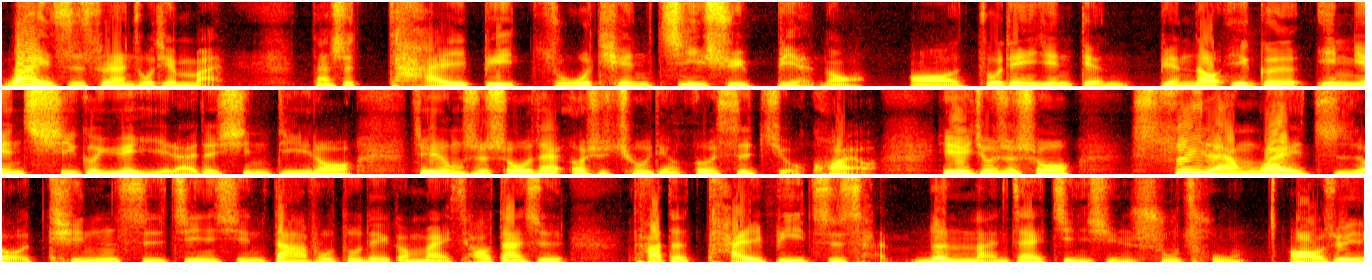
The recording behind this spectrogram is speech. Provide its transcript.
外资虽然昨天买，但是台币昨天继续贬哦。哦，昨天已经贬贬到一个一年七个月以来的新低喽，最终是收在二十九点二四九块哦。也就是说，虽然外资哦停止进行大幅度的一个卖超，但是它的台币资产仍然在进行输出哦。所以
